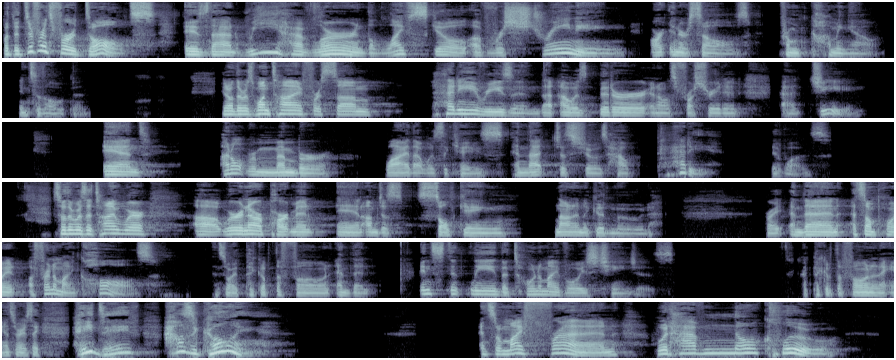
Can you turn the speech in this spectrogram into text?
But the difference for adults is that we have learned the life skill of restraining our inner selves from coming out into the open. You know, there was one time for some petty reason that I was bitter and I was frustrated at G. And I don't remember why that was the case. And that just shows how petty it was. So there was a time where uh, we're in our apartment and I'm just sulking, not in a good mood. Right. And then at some point, a friend of mine calls. And so I pick up the phone and then instantly the tone of my voice changes. I pick up the phone and I answer and I say, Hey, Dave, how's it going? And so my friend would have no clue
